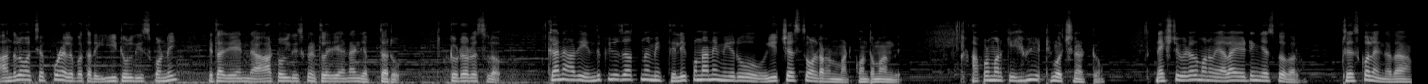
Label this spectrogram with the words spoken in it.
అందులో వాళ్ళు చెప్పుకొని వెళ్ళిపోతారు. ఈ టూల్ తీసుకోండి ఇట్లా చేయండి ఆ టూల్ తీసుకొని ఇట్లా చేయండి అని చెప్తారు. ట్యూటోరియల్స్లో కానీ అది ఎందుకు యూజ్ అవుతుందో మీకు తెలియకుండానే మీరు యూజ్ చేస్తూ ఉంటారు అనమాట కొంతమంది. అప్పుడు మనకి ఏమి ఎడిటింగ్ వచ్చినట్టు. నెక్స్ట్ వీడియోలో మనం ఎలా ఎడిటింగ్ చేసుకోగలం? చేసుకోలేం కదా?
